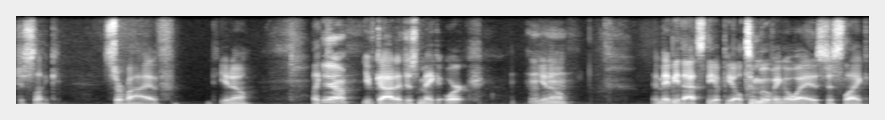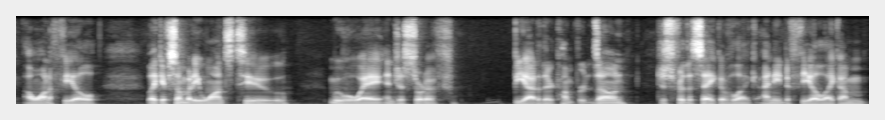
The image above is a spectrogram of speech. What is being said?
just like survive, you know? Like Yeah. you've got to just make it work, you know? Mm-hmm. And maybe that's the appeal to moving away. It's just like I want to feel like if somebody wants to move away and just sort of be out of their comfort zone just for the sake of like I need to feel like I'm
